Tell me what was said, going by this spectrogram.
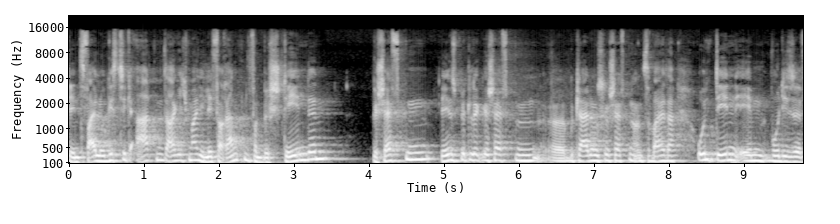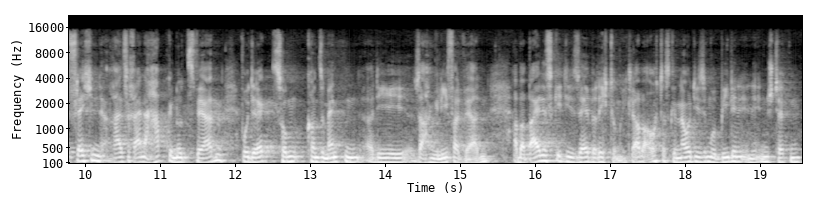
den zwei Logistikarten, sage ich mal, die Lieferanten von bestehenden Geschäften, Lebensmittelgeschäften, äh, Bekleidungsgeschäften und so weiter und denen eben, wo diese Flächen als reiner Hub genutzt werden, wo direkt zum Konsumenten äh, die Sachen geliefert werden. Aber beides geht in dieselbe Richtung. Ich glaube auch, dass genau diese Immobilien in den Innenstädten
